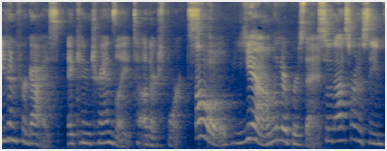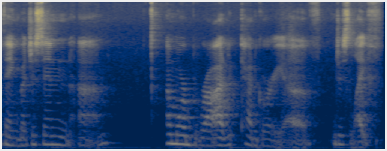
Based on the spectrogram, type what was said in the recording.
even for guys, it can translate to other sports. Oh, yeah, 100%. so that sort of same thing, but just in um, a more broad category of just life.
